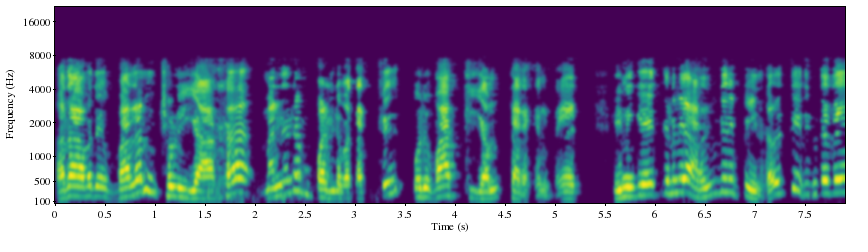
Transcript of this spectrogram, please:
அதாவது பலம் சுழியாக மன்னனம் பண்ணுவதற்கு ஒரு வாக்கியம் தருகின்றேன். இனி ஏற்கனவே அறிந்திருப்பீர்கள் தெரிந்ததே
